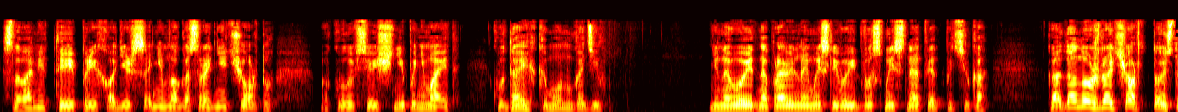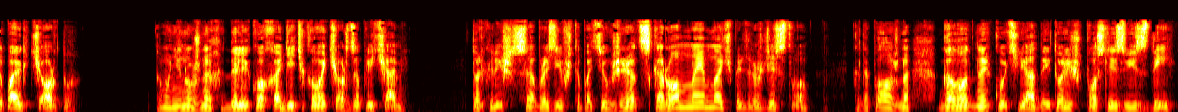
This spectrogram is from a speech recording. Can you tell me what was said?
словами «ты приходишься немного сродни черту», Вакула все еще не понимает, куда их кому он угодил не наводит на правильные мысли, выйдет двусмысленный ответ Патюка. Когда нужно черт, то и ступай к черту. Тому не нужно далеко ходить, у кого черт за плечами. Только лишь сообразив, что Патюк жрет скоромное в ночь перед Рождеством, когда положено голодная кутья, да и то лишь после звезды,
